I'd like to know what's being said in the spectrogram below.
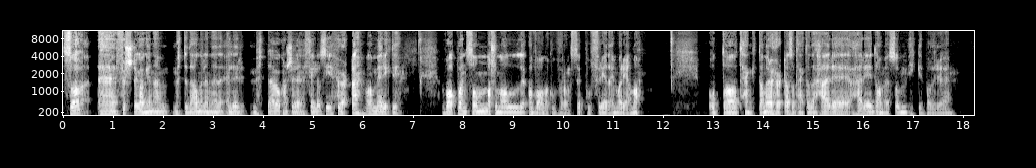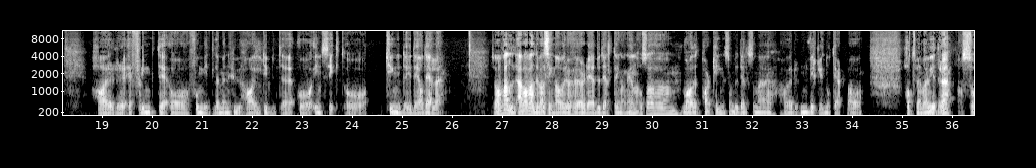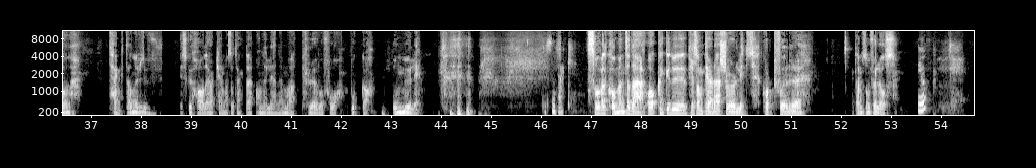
Så eh, første gangen jeg møtte deg, Anne Lene, eller møtte deg var kanskje feil å si, hørte deg, var mer riktig. Var på en sånn nasjonal Havana-konferanse på fredag i Arena. Og da tenkte jeg, når jeg hørte det, så tenkte jeg at her er, her er ei dame som ikke bare har, er flink til å formidle, men hun har dybde og innsikt og tyngde i det å dele. Så jeg var, veldig, jeg var veldig velsigna over å høre det du delte den gangen. Og så var det et par ting som du delte som jeg har virkelig notert meg og hatt med meg videre. Og så tenkte jeg, når vi skulle ha det her temaet, så tenkte jeg Anne Lene må jeg prøve å få booka, om mulig. Tusen takk. Så velkommen til deg. Og Kan ikke du presentere deg sjøl litt kort for eh, dem som følger oss? Jo.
